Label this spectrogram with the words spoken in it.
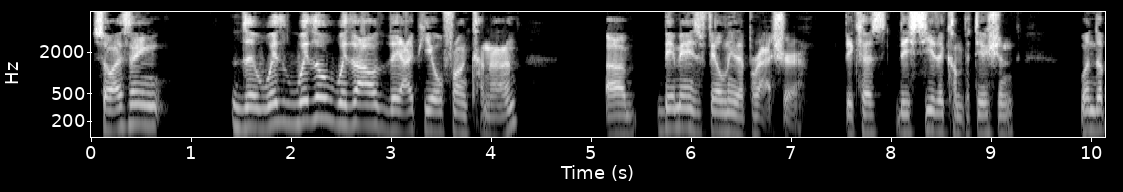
So I think the with with or without the IPO from Canaan, uh, Bitmain is feeling the pressure because they see the competition. When the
